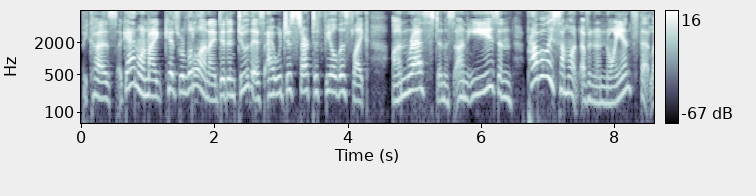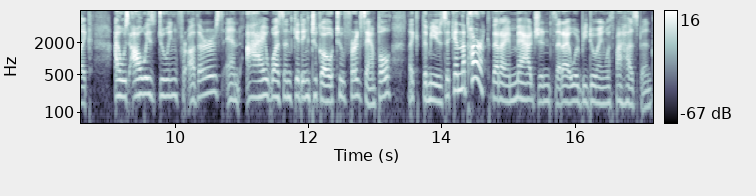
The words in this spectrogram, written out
Because again when my kids were little and I didn't do this I would just start to feel this like unrest and this unease and probably somewhat of an annoyance that like I was always doing for others and I wasn't getting to go to for example like the music in the park that I imagined that I would be doing with my husband.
